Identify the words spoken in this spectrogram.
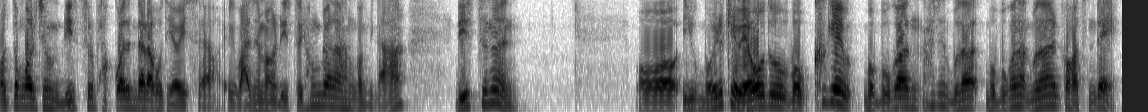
어떤 걸 지금 리스트로 바꿔야 된다라고 되어 있어요. 여기 마지막 리스트 형변화한 겁니다. 리스트는 어, 이거 뭐 이렇게 외워도 뭐 크게 뭐 무관하지 무난 뭐 무관 무난할 것 같은데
